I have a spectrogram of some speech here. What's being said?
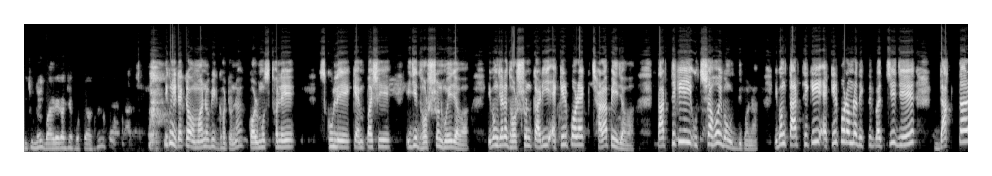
কিছু নেই? বাইরের রাজ্যে পড়তে আসবে না তো? দেখুন এটা একটা অমানবিক ঘটনা। কর্মস্থলে স্কুলে, ক্যাম্পাসে, এই যে ধর্ষণ হয়ে যাওয়া এবং যারা ধর্ষণকারী একের পর এক ছাড়া পেয়ে যাওয়া, তার থেকেই এই উৎসাহ এবং উদ্দীপনা এবং তার থেকেই একের পর আমরা দেখতে পাচ্ছি যে ডাক্তার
